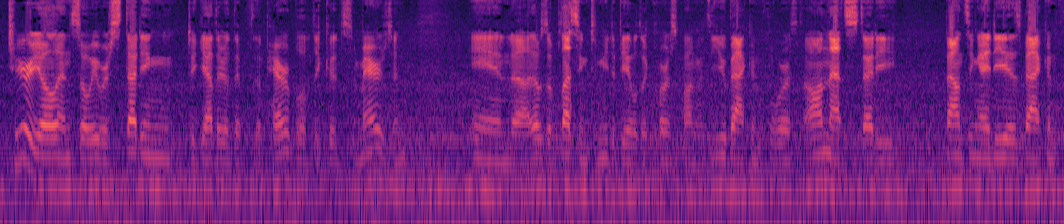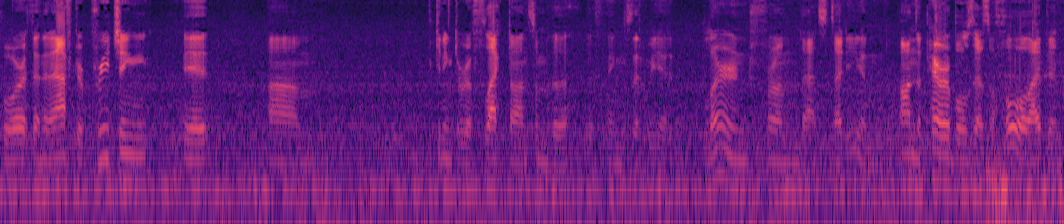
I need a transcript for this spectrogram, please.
material, and so we were studying together the, the parable of the Good Samaritan, and uh, that was a blessing to me to be able to correspond with you back and forth on that study, bouncing ideas back and forth, and then after preaching it, um, beginning to reflect on some of the, the things that we had learned from that study and on the parables as a whole. I've been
